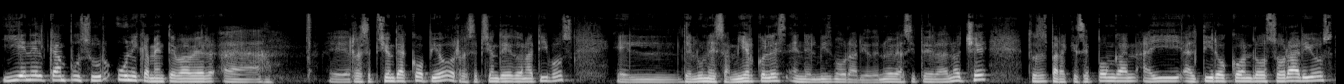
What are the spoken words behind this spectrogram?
Y en el campus sur únicamente va a haber uh, eh, recepción de acopio, recepción de donativos, el de lunes a miércoles en el mismo horario, de 9 a 7 de la noche. Entonces, para que se pongan ahí al tiro con los horarios,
